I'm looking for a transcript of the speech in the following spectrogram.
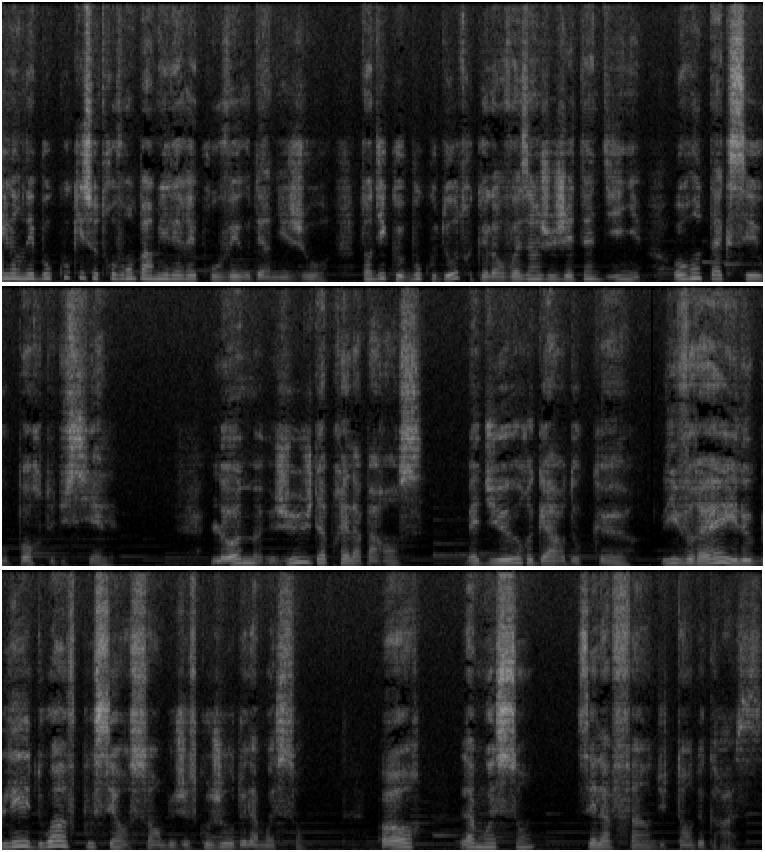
il en est beaucoup qui se trouveront parmi les réprouvés au dernier jour, tandis que beaucoup d'autres que leurs voisins jugeaient indignes auront accès aux portes du ciel. L'homme juge d'après l'apparence, mais Dieu regarde au cœur. L'ivraie et le blé doivent pousser ensemble jusqu'au jour de la moisson. Or, la moisson, c'est la fin du temps de grâce.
